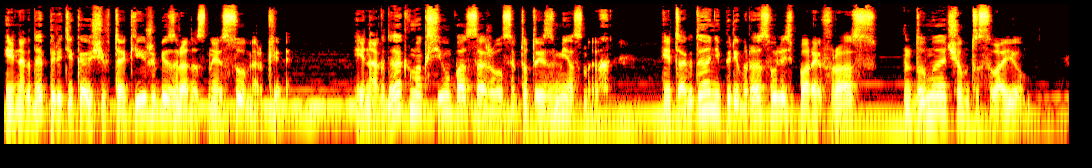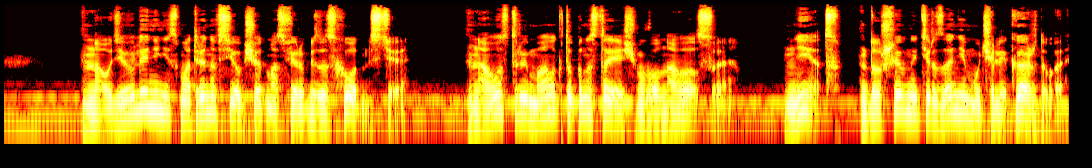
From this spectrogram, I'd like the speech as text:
иногда перетекающий в такие же безрадостные сумерки. Иногда к Максиму подсаживался кто-то из местных, и тогда они перебрасывались парой фраз, думая о чем-то своем. На удивление, несмотря на всеобщую атмосферу безысходности, на острове мало кто по-настоящему волновался. Нет, душевные терзания мучили каждого,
